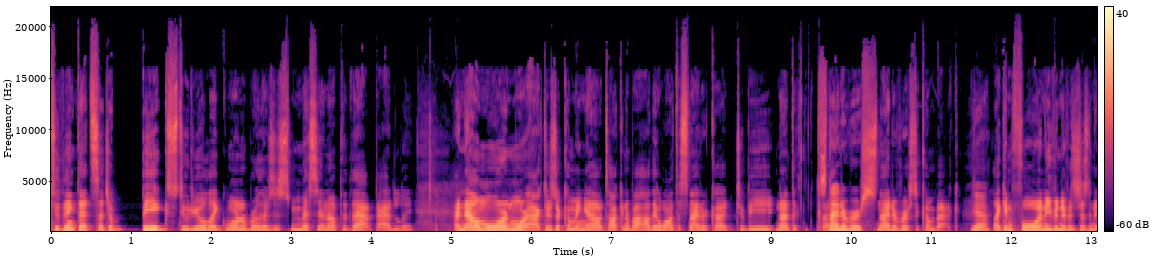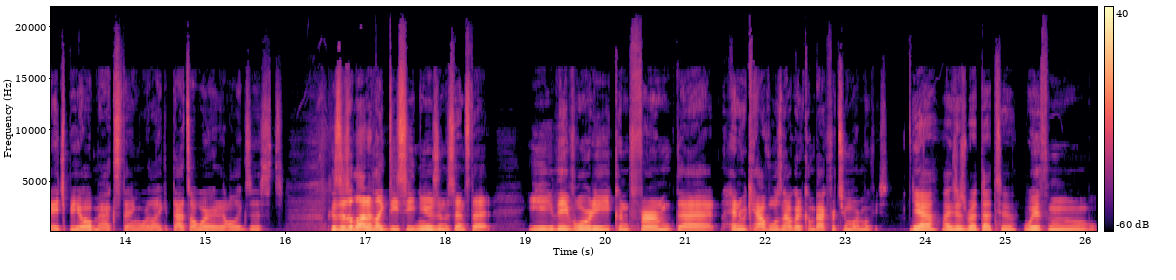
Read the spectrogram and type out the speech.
to think that such a big studio like Warner Brothers is messing up that badly, and now more and more actors are coming out talking about how they want the Snyder cut to be not the cut, Snyderverse. Snyderverse to come back Yeah. like in full, and even if it's just an HBO Max thing, where like that's all where it all exists. Because there's a lot of like DC news in the sense that e, they've already confirmed that Henry Cavill is now going to come back for two more movies. Yeah, I just read that too. With and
